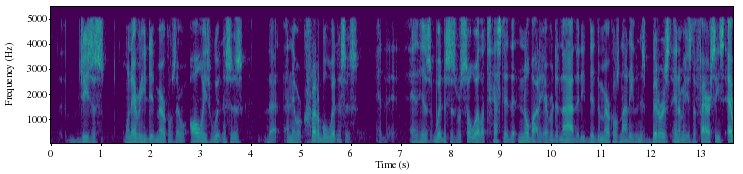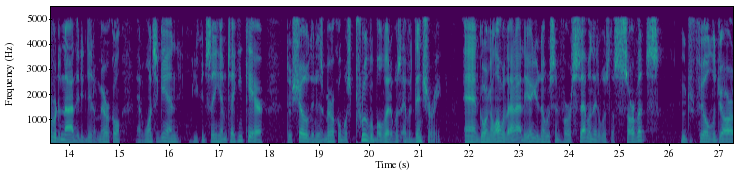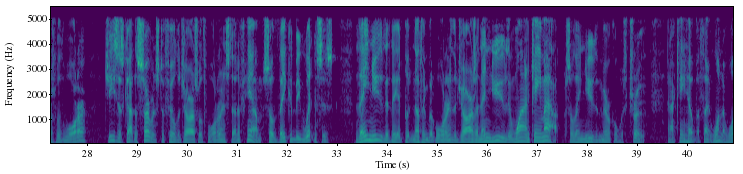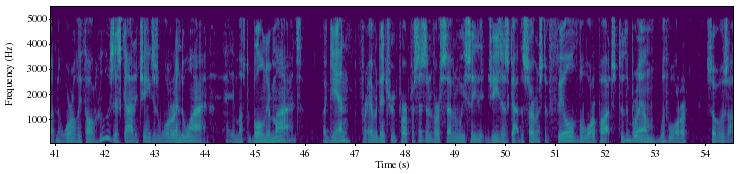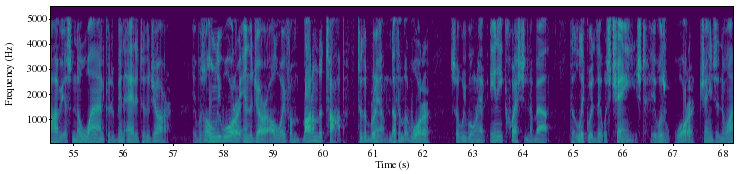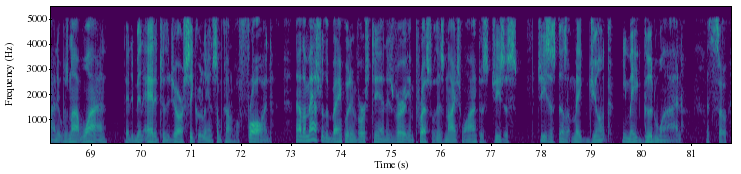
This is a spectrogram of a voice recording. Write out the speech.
Jesus, whenever he did miracles, there were always witnesses that, and they were credible witnesses. And and his witnesses were so well attested that nobody ever denied that he did the miracles. Not even his bitterest enemies, the Pharisees, ever denied that he did a miracle. And once again, you can see him taking care to show that his miracle was provable, that it was evidentiary. And going along with that idea, you notice in verse 7 that it was the servants who filled the jars with water. Jesus got the servants to fill the jars with water instead of him, so they could be witnesses. They knew that they had put nothing but water in the jars, and they knew that wine came out, so they knew the miracle was true. And I can't help but think, wonder what in the world they thought. Who is this guy that changes water into wine? It must have blown their minds. Again, for evidentiary purposes, in verse 7, we see that Jesus got the servants to fill the water pots to the brim with water, so it was obvious no wine could have been added to the jar. It was only water in the jar, all the way from bottom to top, to the brim, nothing but water, so we won't have any question about the liquid that was changed. It was water changed into wine. It was not wine that had been added to the jar secretly in some kind of a fraud. Now the master of the banquet in verse 10 is very impressed with his nice wine because Jesus Jesus doesn't make junk. He made good wine. So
